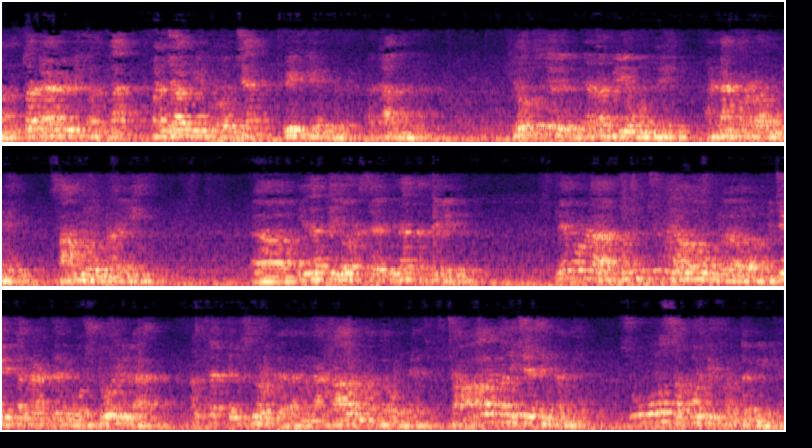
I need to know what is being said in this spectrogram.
అంత డయాబెటీస్ అంతా పంజాబ్ నుంచి వచ్చే వీటికి వెళ్ళిపోయింది ఆ కాలంలో. ఎవరికి తెలియదు ఎర్ర బియ్యం ఉంది అండాకొర్ర ఉంది సాములు ఉన్నాయి. ఇదంతా ఎవరికి ఇదంతా తెలియదు నేను కూడా కొంచెం ఎవరో విజయ్ కర్ణాటక అని ఒక స్టోరీలా అంతా తెలిసినోడు కదా నా కాలం అంతా ఉంటే చాలా పని చేసింటాను so supportive from the media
